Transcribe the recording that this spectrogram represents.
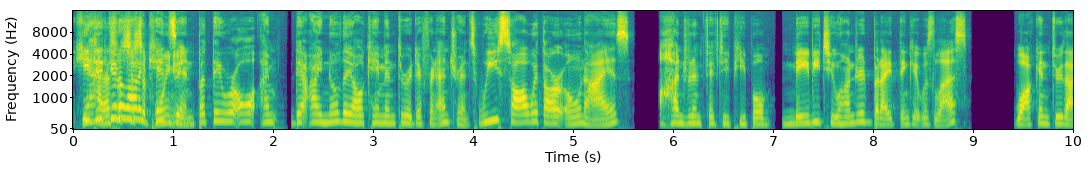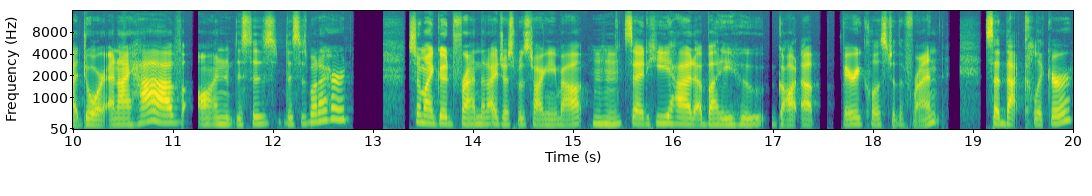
He Yeah, did get a lot of kids in, but they were all. I'm. They, I know they all came in through a different entrance. We saw with our own eyes 150 people, maybe 200, but I think it was less, walking through that door. And I have on. This is this is what I heard. So my good friend that I just was talking about Mm-hmm. said he had a buddy who got up very close to the front. Said that clicker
